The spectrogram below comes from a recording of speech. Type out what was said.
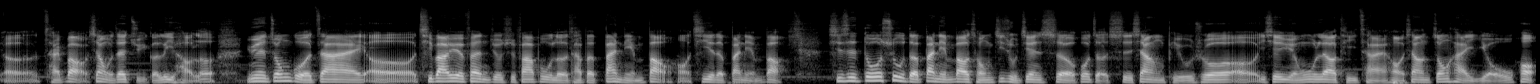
呃财报，像我再举一个例好了，因为中国在呃七八月份就是发布了它的半年报，哦，企业的半年报。其实多数的半年报，从基础建设，或者是像比如说呃一些原物料题材，哈，像中海油，哈，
